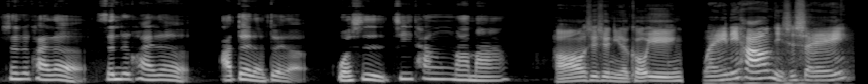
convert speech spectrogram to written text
生日快乐，生日快乐啊！对了对了，我是鸡汤妈妈。好，谢谢你的口音。喂，你好，你是谁？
